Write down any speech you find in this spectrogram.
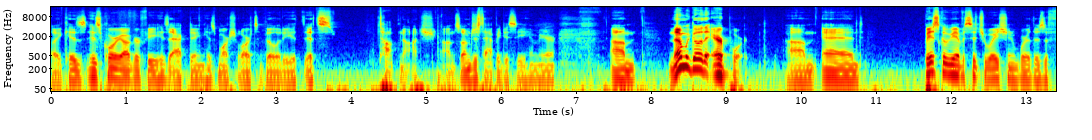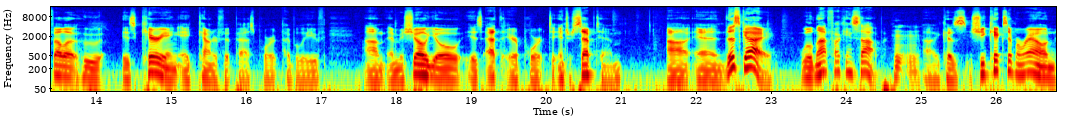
Like his his choreography, his acting, his martial arts ability, it, it's top notch. Um, so I'm just happy to see him here. Um, then we go to the airport. Um, and basically, we have a situation where there's a fella who is carrying a counterfeit passport, I believe, um, and Michelle Yeoh is at the airport to intercept him. Uh, and this guy will not fucking stop because uh, she kicks him around,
